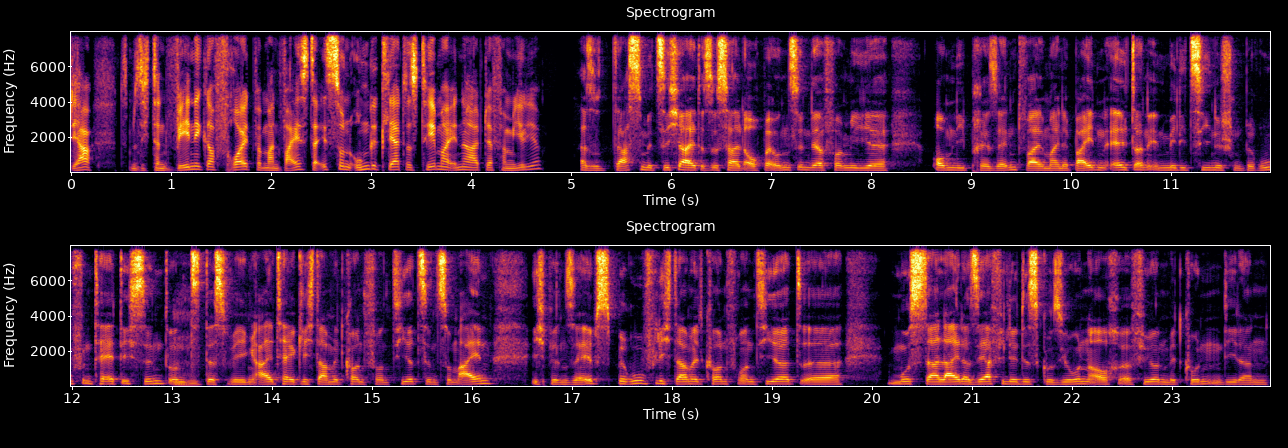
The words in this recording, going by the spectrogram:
ja, dass man sich dann weniger freut, wenn man weiß, da ist so ein ungeklärtes Thema innerhalb der Familie? Also das mit Sicherheit, es ist halt auch bei uns in der Familie omnipräsent, weil meine beiden Eltern in medizinischen Berufen tätig sind und mhm. deswegen alltäglich damit konfrontiert sind. Zum einen, ich bin selbst beruflich damit konfrontiert, äh, muss da leider sehr viele Diskussionen auch äh, führen mit Kunden, die dann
